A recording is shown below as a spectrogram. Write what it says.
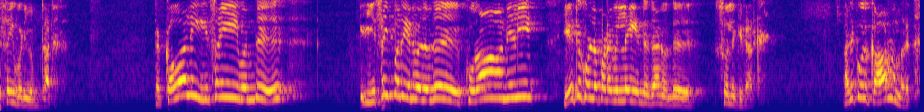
இசை வடிவம் தான் அது. இந்த கவாலி இசை வந்து இசைப்பது என்பது வந்து குரானில் ஏற்றுக்கொள்ளப்படவில்லை என்று தான் வந்து சொல்லுகிறார்கள். அதுக்கு ஒரு காரணம் இருக்கு.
